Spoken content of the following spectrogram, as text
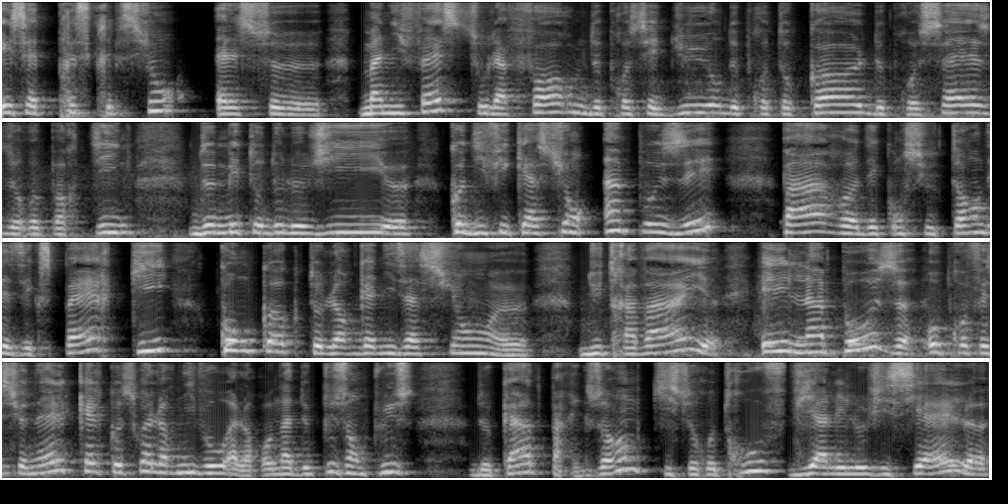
Et cette prescription elle se manifeste sous la forme de procédures, de protocoles, de process, de reporting, de méthodologies, euh, codification imposées par euh, des consultants, des experts qui concocte l'organisation euh, du travail et l'impose aux professionnels, quel que soit leur niveau. Alors, on a de plus en plus de cadres, par exemple, qui se retrouvent via les logiciels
